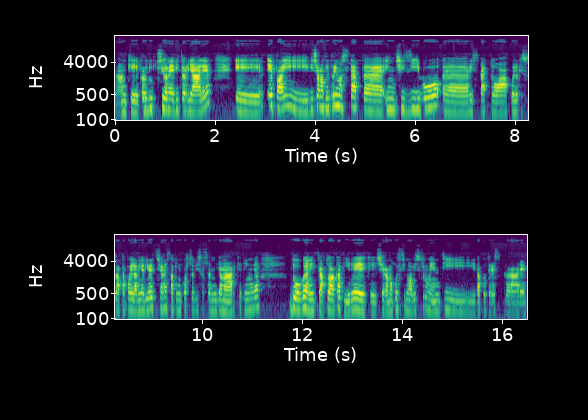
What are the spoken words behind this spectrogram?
anche produzione editoriale e, e, poi diciamo che il primo step eh, incisivo eh, rispetto a quello che è stata poi la mia direzione è stato un corso di social media marketing dove ho iniziato a capire che c'erano questi nuovi strumenti da poter esplorare.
